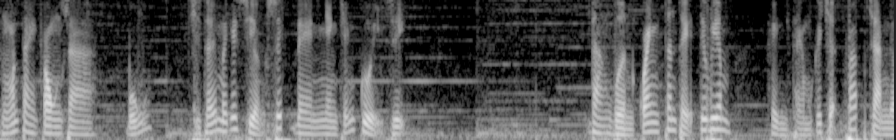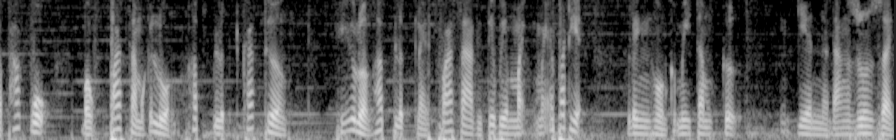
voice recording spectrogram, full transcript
Ngón tay cong ra, búng, chỉ thấy mấy cái xiềng xích đen nhanh tránh quỷ dị. Đang vườn quanh thân thể tiêu viêm, hình thành một cái trận pháp tràn ngập hắc vụ, bộc phát ra một cái luồng hấp lực khác thường. Khi cái luồng hấp lực này phát ra thì tiêu viêm mạnh mẽ phát hiện linh hồn của mi tâm cự nhiên là đang run rẩy.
